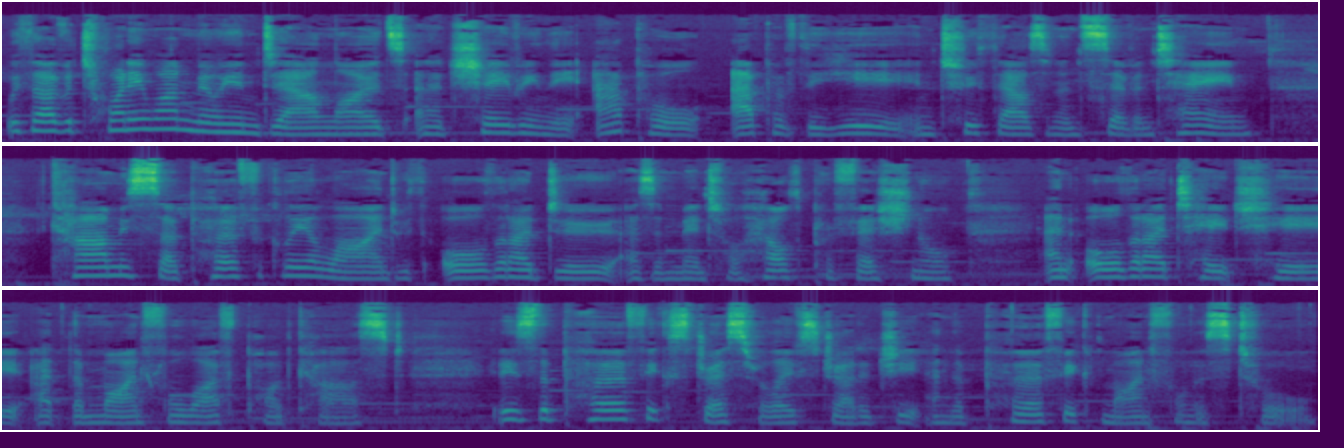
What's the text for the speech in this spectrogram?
With over 21 million downloads and achieving the Apple App of the Year in 2017, Calm is so perfectly aligned with all that I do as a mental health professional and all that I teach here at the Mindful Life podcast. It is the perfect stress relief strategy and the perfect mindfulness tool.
